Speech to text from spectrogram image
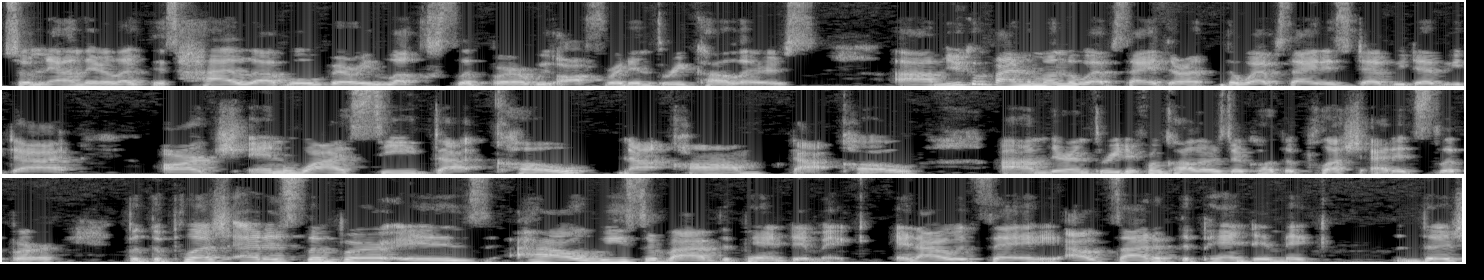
So now they're like this high level, very luxe slipper. We offer it in three colors. Um, you can find them on the website. They're, the website is www archnyc.co, not. Um, they're in three different colors. They're called the plush edit slipper. But the plush edit slipper is how we survived the pandemic. And I would say outside of the pandemic, the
